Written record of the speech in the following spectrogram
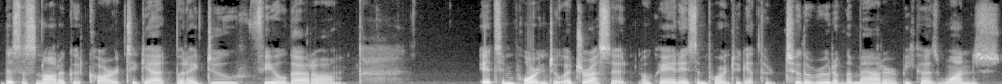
this is not a good card to get but i do feel that um it's important to address it, okay? And it's important to get th- to the root of the matter because once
